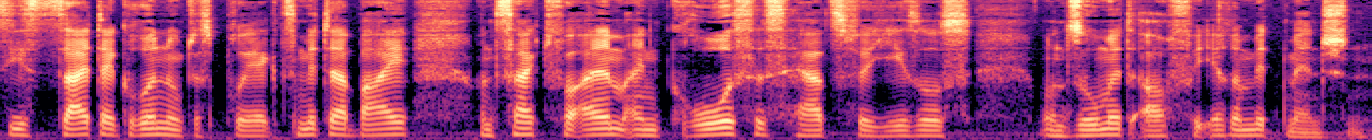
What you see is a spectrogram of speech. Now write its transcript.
Sie ist seit der Gründung des Projekts mit dabei und zeigt vor allem ein großes Herz für Jesus und somit auch für ihre Mitmenschen.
